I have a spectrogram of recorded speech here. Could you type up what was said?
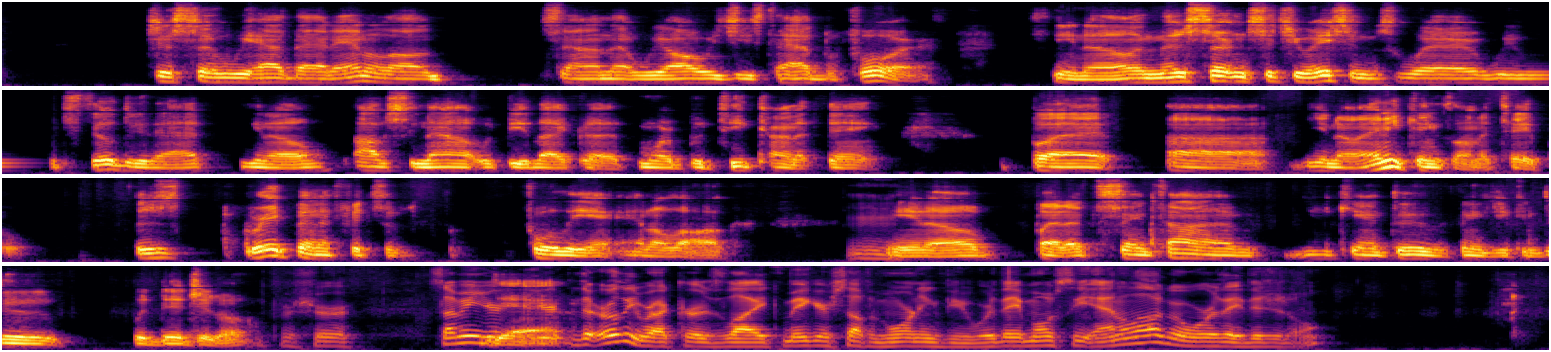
just so we had that analog sound that we always used to have before. You know, and there's certain situations where we would still do that. You know, obviously now it would be like a more boutique kind of thing, but uh, you know, anything's on the table. There's great benefits of fully analog, mm. you know, but at the same time, you can't do the things you can do with digital. For sure. So I mean, yeah. the early records like "Make Yourself" a Morning View were they mostly analog or were they digital?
